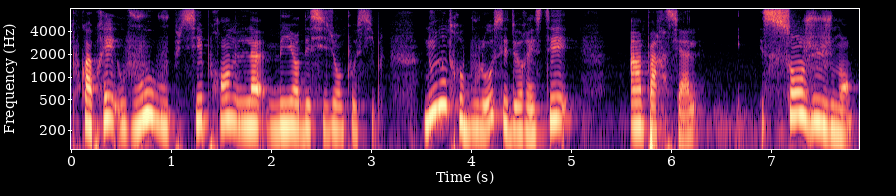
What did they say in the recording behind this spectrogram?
pour qu'après vous, vous puissiez prendre la meilleure décision possible. Nous, notre boulot, c'est de rester impartial, sans jugement.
